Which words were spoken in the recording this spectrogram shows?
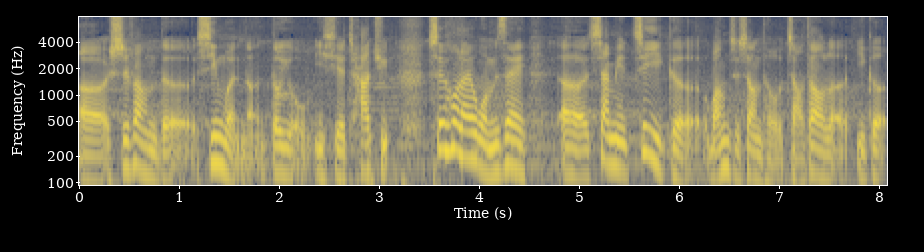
呃释放的新闻呢，都有一些差距，所以后来我们在呃下面这个网址上头找到了一个。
